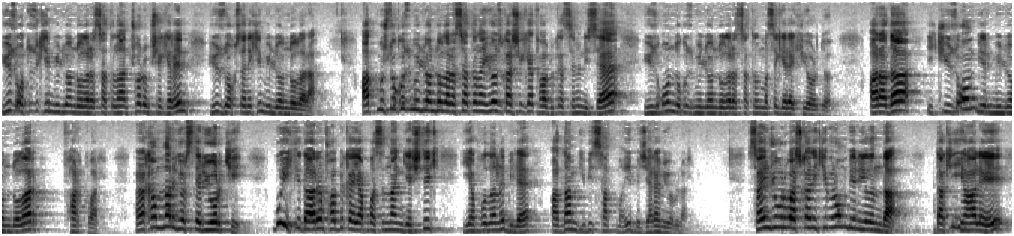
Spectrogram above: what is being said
132 milyon dolara satılan Çorum şekerin 192 milyon dolara. 69 milyon dolara satılan Yozgat Şeker Fabrikası'nın ise 119 milyon dolara satılması gerekiyordu. Arada 211 milyon dolar fark var. Rakamlar gösteriyor ki bu iktidarın fabrika yapmasından geçtik yapılanı bile adam gibi satmayı beceremiyorlar. Sayın Cumhurbaşkanı 2011 yılında daki ihaleyi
